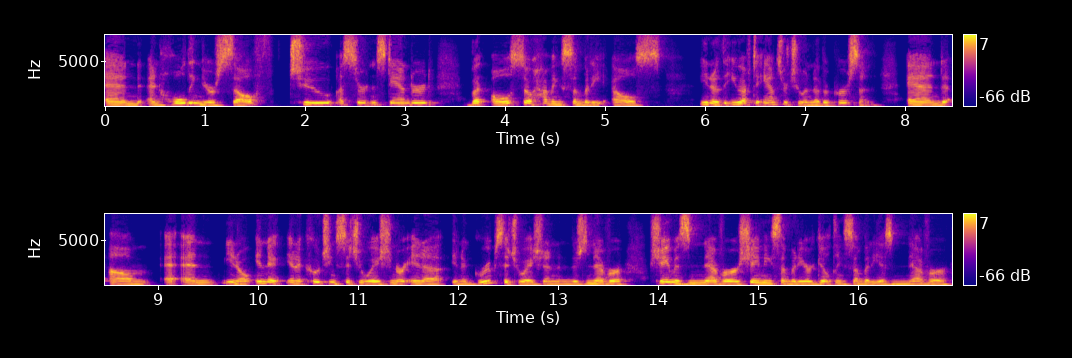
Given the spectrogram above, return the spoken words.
and and holding yourself to a certain standard but also having somebody else you know that you have to answer to another person. And um and you know in a in a coaching situation or in a in a group situation and there's never shame is never shaming somebody or guilting somebody is never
